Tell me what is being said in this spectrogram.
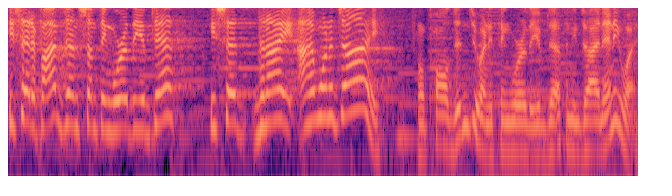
He said, If I've done something worthy of death, he said, then I, I want to die. Well, Paul didn't do anything worthy of death and he died anyway.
